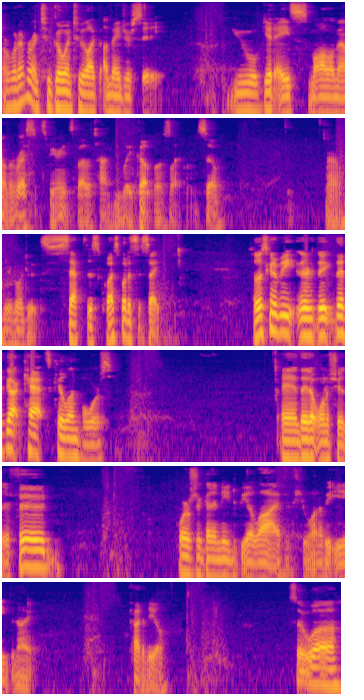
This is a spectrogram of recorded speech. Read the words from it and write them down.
or whatever, and to go into like a major city, you will get a small amount of rest experience by the time you wake up, most likely. So uh, we're going to accept this quest. What does it say? So it's going to be they, they've got cats killing boars and they don't want to share their food. Boars are going to need to be alive if you want to be eating tonight, kind of deal. So uh,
